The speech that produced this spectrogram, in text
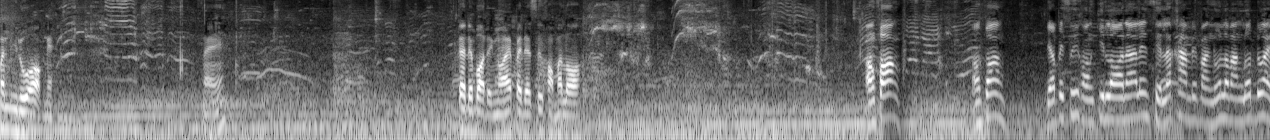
มันมีรูออกไงไหนก็เดี๋ยวบอกเด็กน้อยไปเดี๋ยวซื้อของมารออองฟองอองฟองเดี๋ยวไปซื้อของกินรอนะ เล่นเสร็จแล้วข้ามไปฝั่งนู้นระวังรถด้วย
